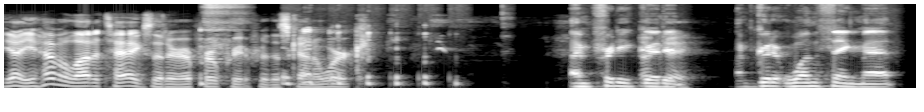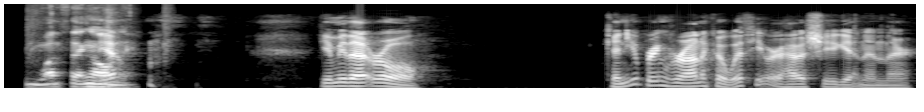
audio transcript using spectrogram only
Yeah, you have a lot of tags that are appropriate for this kind of work. I'm pretty good okay. at I'm good at one thing, Matt, one thing only. Yep. Give me that roll. Can you bring Veronica with you, or how's she getting in there?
